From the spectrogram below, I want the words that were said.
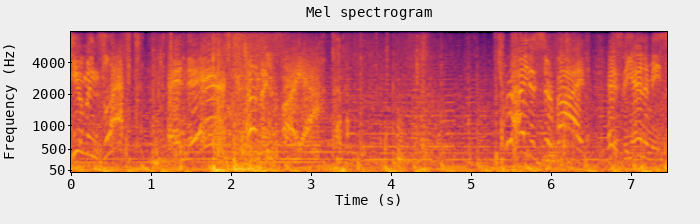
humans left, and they're coming for you! Try to survive as the enemies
